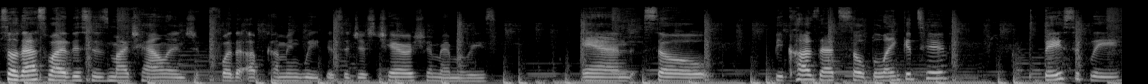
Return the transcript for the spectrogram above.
So that's why this is my challenge for the upcoming week is to just cherish your memories. And so because that's so blanketed, basically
